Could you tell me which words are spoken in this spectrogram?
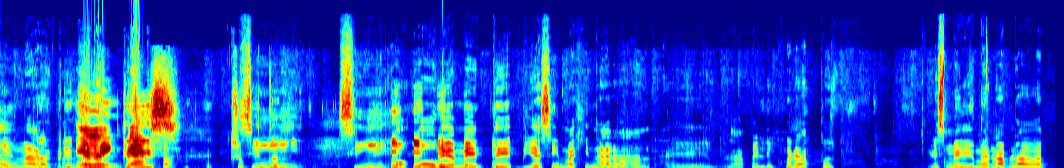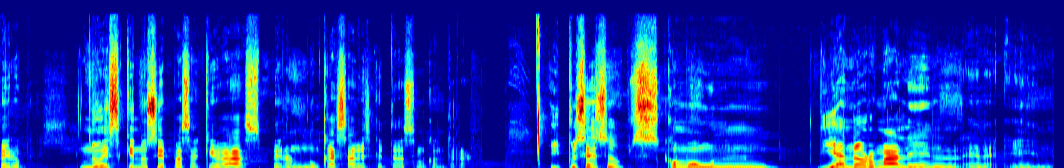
¿Quién más? La primera El actriz. Chupitos. Sí, sí, o- obviamente ya se imaginarán eh, la película, pues es medio mal hablada, pero no es que no sepas a qué vas, pero nunca sabes qué te vas a encontrar. Y pues eso es como un día normal en, en- en-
